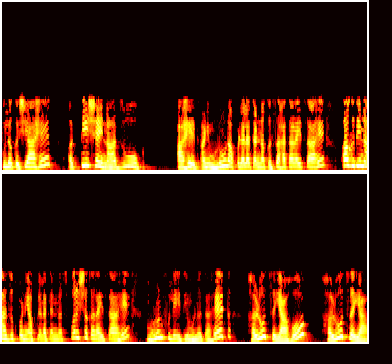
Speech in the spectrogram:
फुलं कशी आहेत? अतिशय नाजूक आहेत. आणि म्हणून आपल्याला त्यांना कसं हाताळायचं आहे? अगदी नाजूकपणे आपल्याला त्यांना स्पर्श करायचा आहे. म्हणून फुले इथे म्हणत आहेत हळूच या हो हळूच या.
